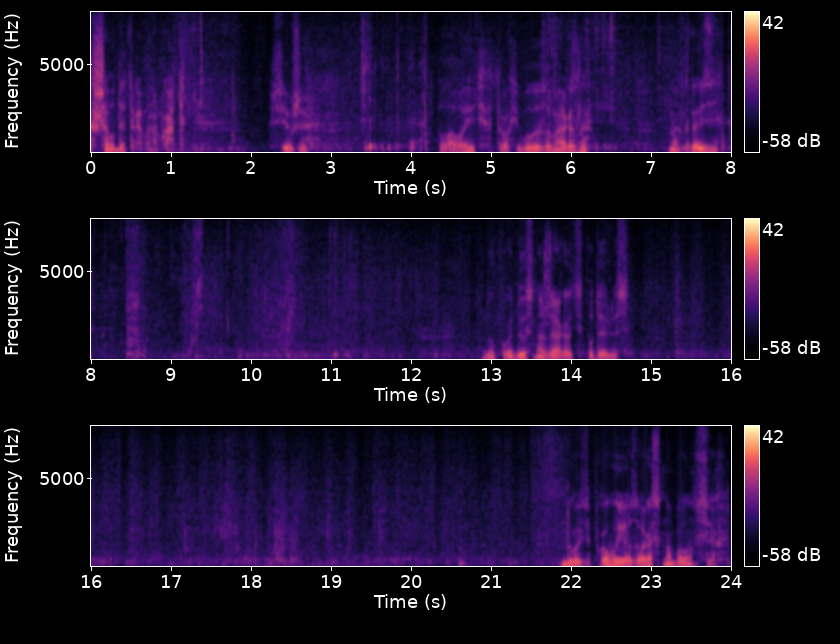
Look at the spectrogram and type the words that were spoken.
Ще води треба набрати. Всі вже плавають, трохи були замерзли на кризі. Ну, пройдусь на жерельці, подивлюсь. Друзі, пробую я зараз на балансир.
